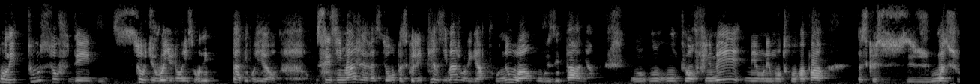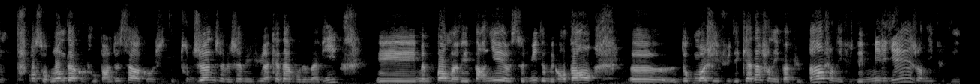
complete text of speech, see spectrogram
On est tous sauf, des, sauf du voyeurisme. On n'est pas des voyeurs. Ces images, elles resteront parce que les pires images, on les garde pour nous. Hein, on vous épargne. Hein. On, on, peut en filmer, mais on les montrera pas parce que moi, je, pense au Rwanda quand je vous parle de ça. Quand j'étais toute jeune, j'avais jamais vu un cadavre de ma vie. Et même pas, on m'avait épargné euh, celui de mes grands-parents. Euh, donc moi, j'ai vu des cadavres, j'en ai pas vu un, j'en ai vu des milliers, j'en ai vu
